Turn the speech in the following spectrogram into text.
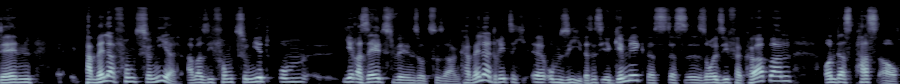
denn, äh, Carmella funktioniert, aber sie funktioniert um ihrer selbst willen sozusagen. Carmella dreht sich, äh, um sie. Das ist ihr Gimmick, das das, äh, soll sie verkörpern und das passt auch.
